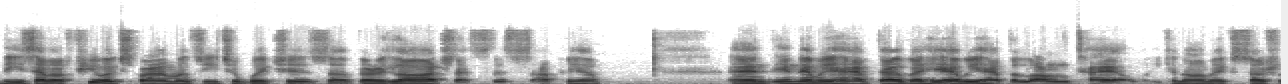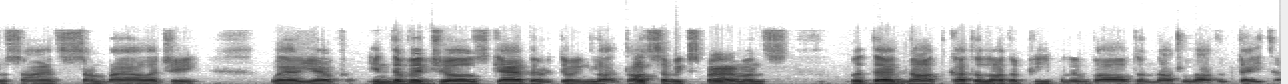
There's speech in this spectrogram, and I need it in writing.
these have a few experiments, each of which is uh, very large. That's this up here, and and then we have over here we have the long tail: economics, social science, some biology, where you have individuals gathered doing lots of experiments, but they're not got a lot of people involved and not a lot of data.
